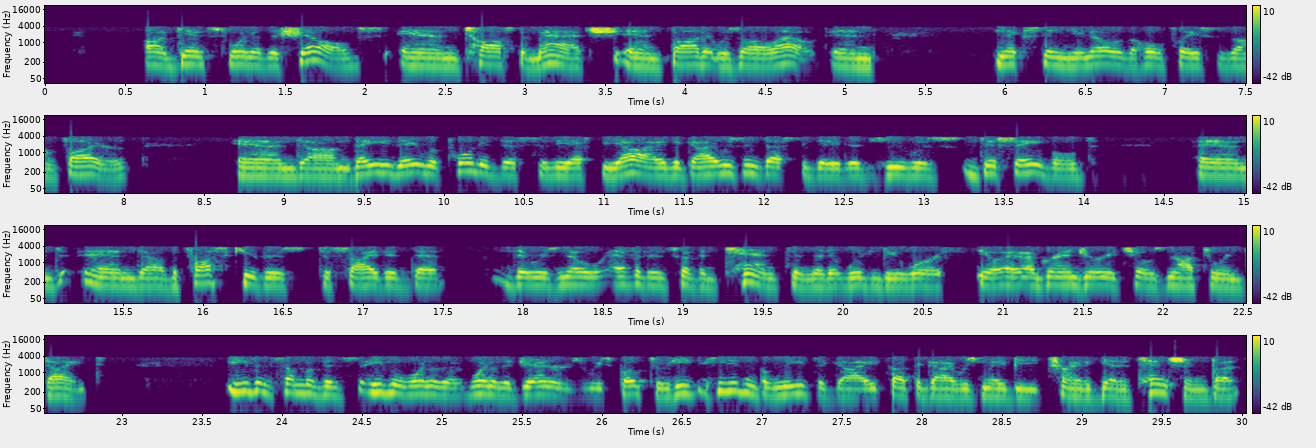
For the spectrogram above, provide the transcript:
against one of the shelves and tossed a match and thought it was all out. And next thing you know, the whole place is on fire. And um, they they reported this to the FBI. The guy was investigated. He was disabled, and and uh, the prosecutors decided that there was no evidence of intent and that it wouldn't be worth. You know, a grand jury chose not to indict. Even some of his, even one of the one of the janitors we spoke to, he he didn't believe the guy. He thought the guy was maybe trying to get attention, but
